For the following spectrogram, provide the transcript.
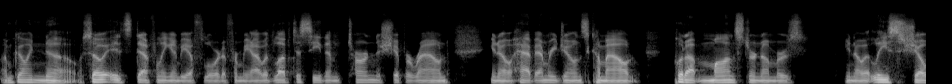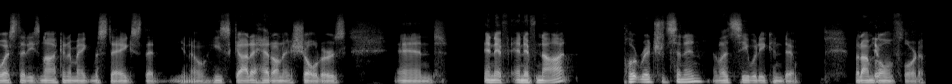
I'm going no. So it's definitely going to be a Florida for me. I would love to see them turn the ship around. You know, have Emory Jones come out, put up monster numbers. You know, at least show us that he's not going to make mistakes. That you know he's got a head on his shoulders, and and if and if not, put Richardson in and let's see what he can do. But I'm Yep. going Florida.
